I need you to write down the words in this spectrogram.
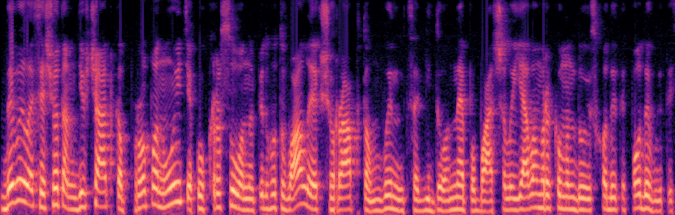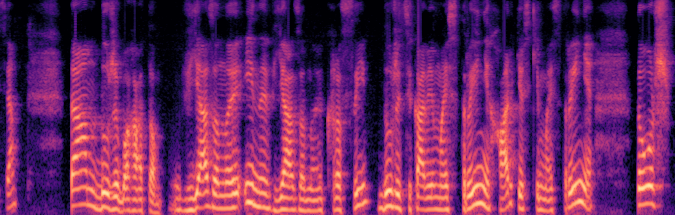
Дивилася, що там дівчатка пропонують, яку красу вони підготували. Якщо раптом ви це відео не побачили, я вам рекомендую сходити подивитися. Там дуже багато в'язаної і нев'язаної краси, дуже цікаві майстрині, харківські майстрині. Тож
